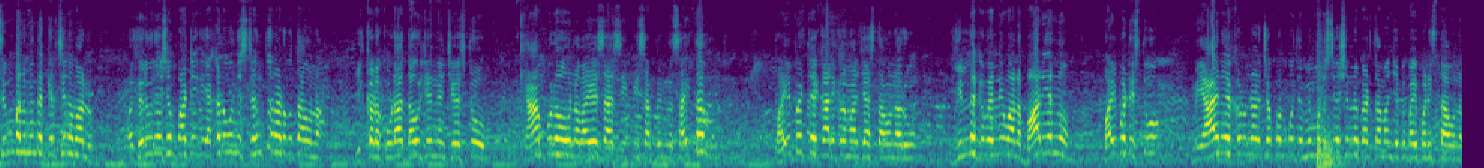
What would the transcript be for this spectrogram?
సింబల్ మీద గెలిచిన వాళ్ళు. మరి తెలుగుదేశం పార్టీకి ఎక్కడ ఉంది స్ట్రెంత్ అని అడుగుతా ఉన్నా. ఇక్కడ కూడా దౌర్జన్యం చేస్తూ క్యాంపులో ఉన్న వైఎస్ఆర్సీపీ సభ్యులను సైతం భయపెట్టే కార్యక్రమాలు చేస్తూ ఉన్నారు. ఇళ్ళకు వెళ్ళి వాళ్ళ భార్యలను భయపడిస్తూ మీ ఆయన ఎక్కడున్నాడో చెప్పకపోతే మిమ్మల్ని స్టేషన్లో పెడతామని చెప్పి భయపడిస్తూ ఉన్న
